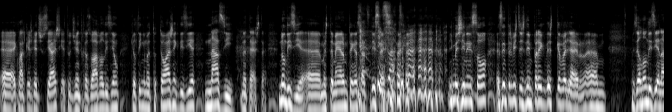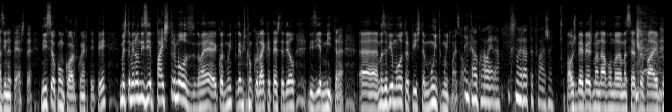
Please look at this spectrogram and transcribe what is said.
Ah, é claro que as redes sociais, é tudo gente razoável, diziam que ele tinha uma tatuagem que dizia nazi na testa. Não dizia, ah, mas também era muito engraçado se dissesse. Imaginem só as entrevistas de emprego deste cavalheiro. Um, Mas ele não dizia nazi na testa. Nisso eu concordo com o RTP, mas também não dizia pai extremoso, não é? Quando muito podemos concordar que a testa dele dizia mitra. Uh, mas havia uma outra pista muito, muito mais óbvia. Então qual era? Se não era a tatuagem. Pá, os bebés mandavam uma, uma certa vibe.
